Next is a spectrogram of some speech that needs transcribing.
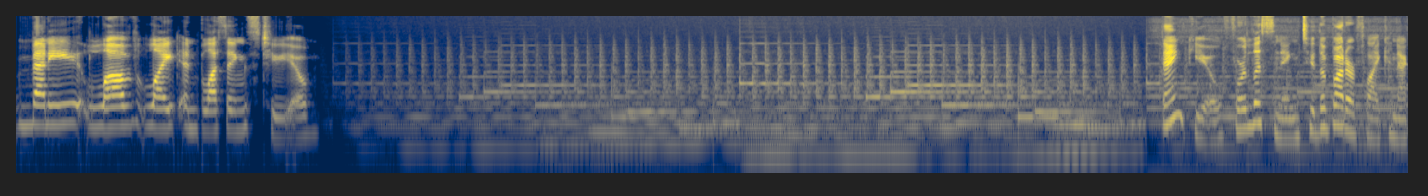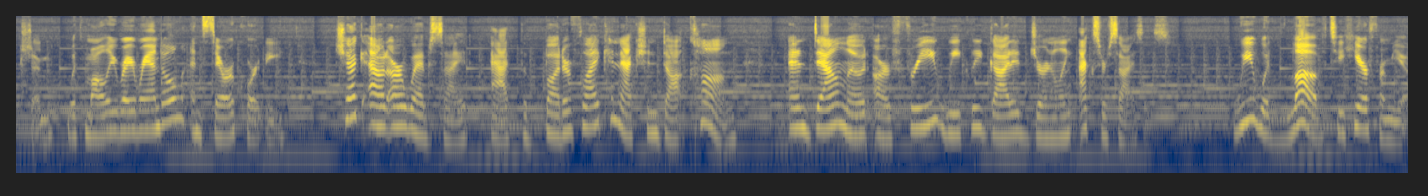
Many love, light, and blessings to you. Thank you for listening to The Butterfly Kinection with Molly Ray Randall and Sara Courtney. Check out our website at thebutterflykinection.com and download our free weekly guided journaling exercises. We would love to hear from you.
